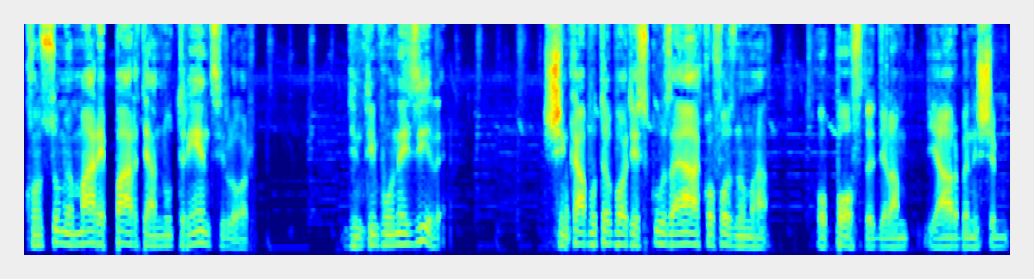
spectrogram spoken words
consumi o mare parte a nutrienților din timpul unei zile. Și în capul tău poate scuza aia că a fost numai o poftă de la iarbă, niște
